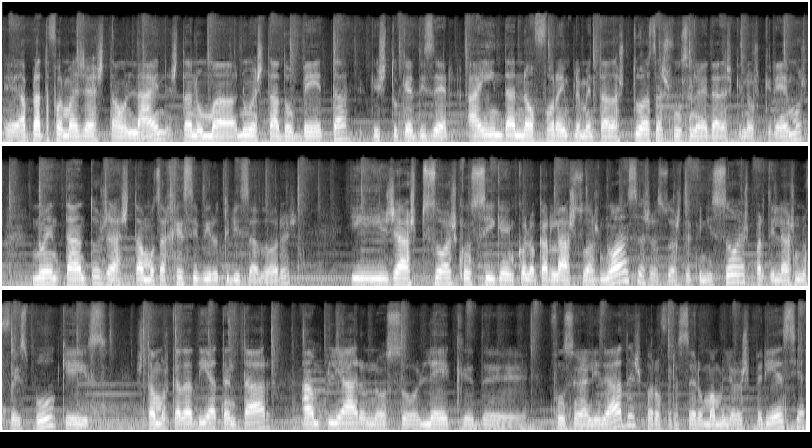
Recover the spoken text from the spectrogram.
eh, a plataforma já está online, está numa, num estado beta, que isto quer dizer ainda não foram implementadas todas as funcionalidades que nós queremos, no entanto, já estamos a receber utilizadores e já as pessoas conseguem colocar lá as suas nuances, as suas definições, partilhar no Facebook é isso. Estamos cada dia a tentar ampliar o nosso leque de funcionalidades para oferecer uma melhor experiência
